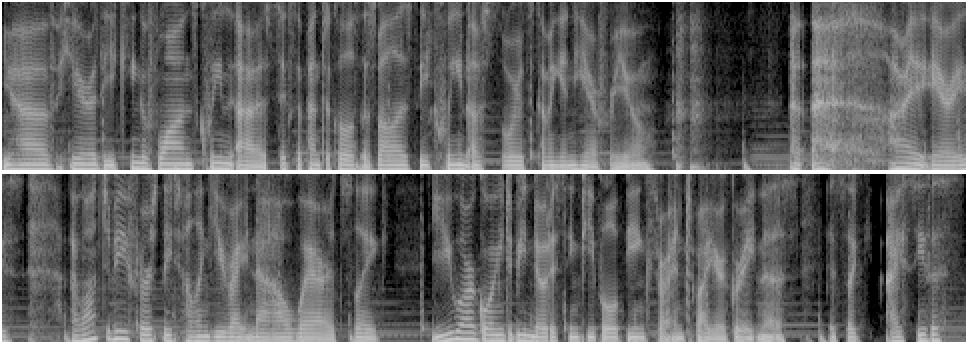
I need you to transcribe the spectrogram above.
You have here the King of Wands, Queen, uh, Six of Pentacles, as well as the Queen of Swords coming in here for you. All right, Aries. I want to be firstly telling you right now where it's like you are going to be noticing people being threatened by your greatness. It's like I see this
